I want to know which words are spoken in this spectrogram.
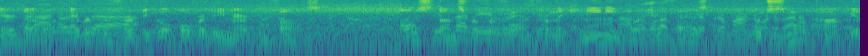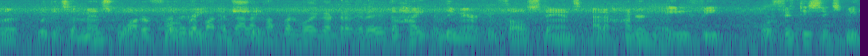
daredevil ever preferred to go over the American Falls. All stunts were performed from the Canadian portion falls, which is more popular with its immense water flow அதுக்கு rate and பக்கத்தால shape. கப்பல் போய் கொண்டிருக்குது The height of the American Falls stands at 180 feet or 56 meters.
